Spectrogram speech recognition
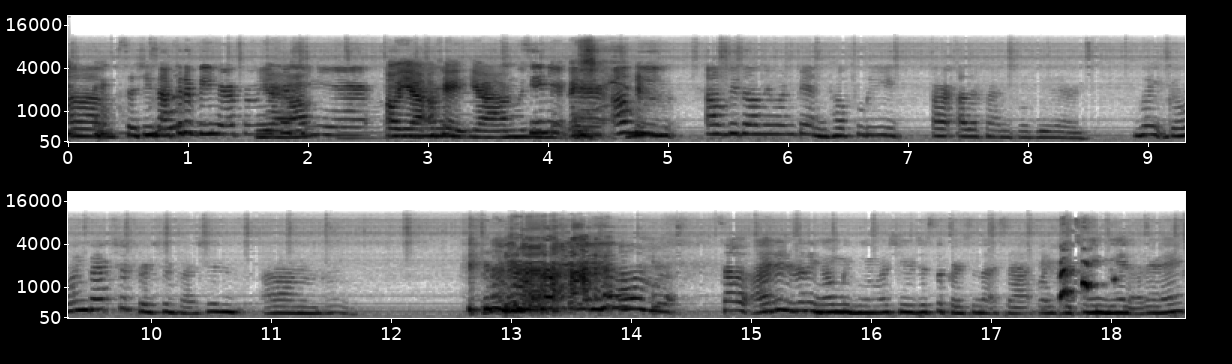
um, so she's not gonna be here for me Yeah. for senior year. oh yeah. Okay. Yeah. I'm leaving. Senior year, I'll be, I'll be the only one band. Hopefully, our other friends will be there. Wait, going back to first impressions, um, um, so I didn't really know Mahima. She was just the person that sat like between me and Ederne.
